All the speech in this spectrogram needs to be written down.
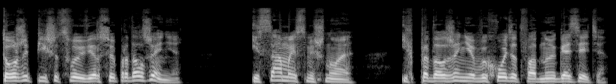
тоже пишет свою версию продолжения. И самое смешное, их продолжения выходят в одной газете.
